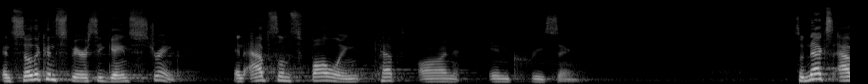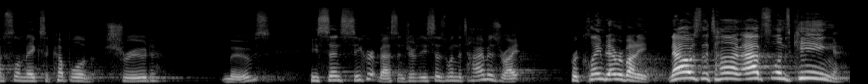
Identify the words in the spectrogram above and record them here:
And so the conspiracy gained strength, and Absalom's following kept on increasing. So, next, Absalom makes a couple of shrewd moves. He sends secret messengers. He says, When the time is right, proclaim to everybody, now is the time, Absalom's king.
